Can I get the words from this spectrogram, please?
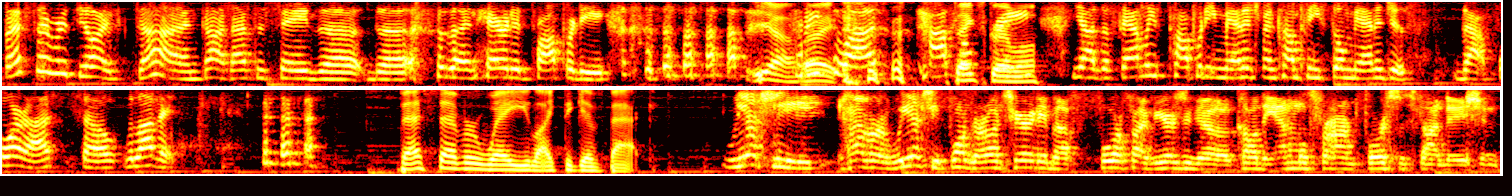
Best ever deal I've done. God, I have to say the the, the inherited property. yeah, right. Us, Thanks, Grandma. Yeah, the family's property management company still manages that for us, so we love it. Best ever way you like to give back? We actually have our we actually formed our own charity about four or five years ago called the Animals for Armed Forces Foundation.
